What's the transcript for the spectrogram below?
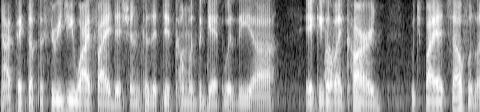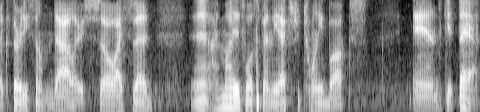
Now, I picked up the 3G Wi-Fi edition because it did come with the get with the uh, 8 gigabyte card which by itself was like 30 something dollars. So I said, eh, I might as well spend the extra 20 bucks and get that.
